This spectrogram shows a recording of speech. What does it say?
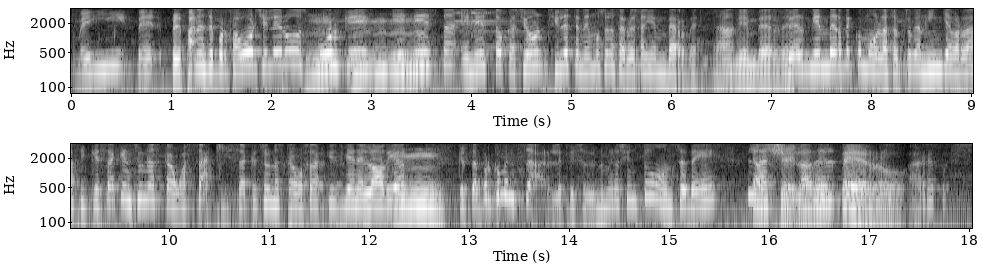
Y prepárense por favor, cheleros, Mm, porque mm, mm, en esta en esta ocasión sí les tenemos una cerveza bien verde, ¿verdad? Bien verde. Ver- bien verde como las tortugas ninja, ¿verdad? Así que sáquense unas Kawasaki, sáquense unas Kawasaki bien elodias, Mm. que está por comenzar el episodio número 111 de La, La Chela Chela del del Perro. Arre pues.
